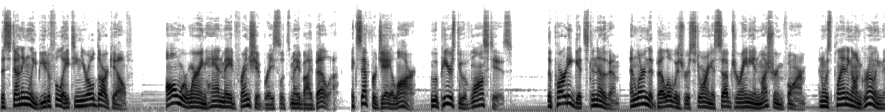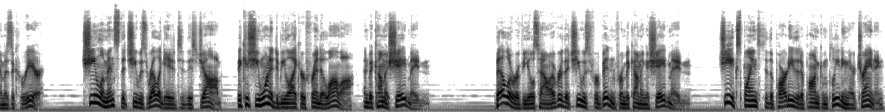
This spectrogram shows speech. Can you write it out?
the stunningly beautiful 18 year old dark elf. All were wearing handmade friendship bracelets made by Bella, except for JLR, who appears to have lost his. The party gets to know them and learn that Bella was restoring a subterranean mushroom farm and was planning on growing them as a career. She laments that she was relegated to this job because she wanted to be like her friend Ilala and become a Shade Maiden. Bella reveals, however, that she was forbidden from becoming a Shade Maiden. She explains to the party that upon completing their training,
